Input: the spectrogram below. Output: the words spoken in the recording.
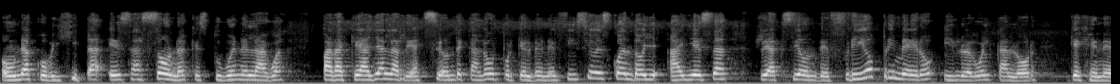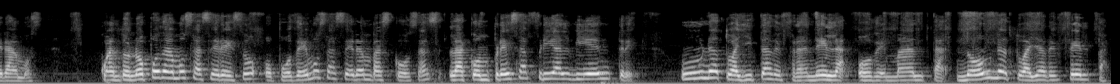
o una cobijita esa zona que estuvo en el agua para que haya la reacción de calor, porque el beneficio es cuando hay esa reacción de frío primero y luego el calor que generamos. Cuando no podamos hacer eso o podemos hacer ambas cosas, la compresa fría al vientre, una toallita de franela o de manta, no una toalla de felpa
